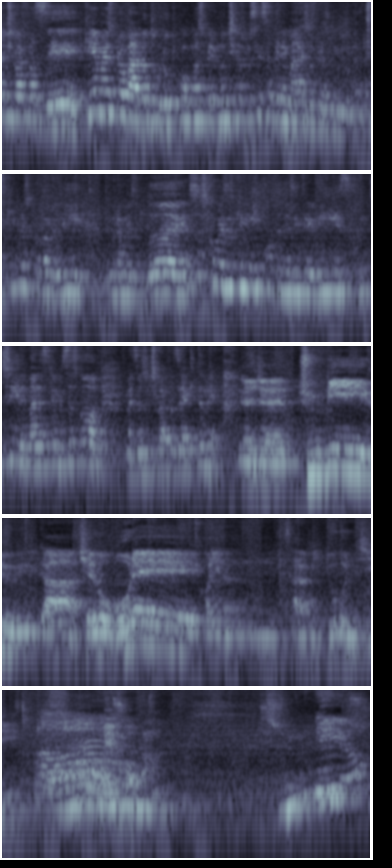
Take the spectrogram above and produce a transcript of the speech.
gente vai fazer quem é mais provável do grupo com algumas perguntinhas pra vocês saberem mais sobre as meninas. Né? Quem é mais provável ali, demorar mais no banho, essas coisas que ninguém conta nas entrevistas. Mentira, várias entrevistas contam. Mas a gente vai fazer aqui também. 네, 이제 준비가 제일 오래 걸리는 사람이 누군지 멤버가 준비요?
